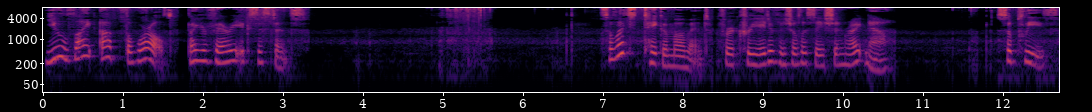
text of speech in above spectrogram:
you light up the world by your very existence. So let's take a moment for a creative visualization right now. So please,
